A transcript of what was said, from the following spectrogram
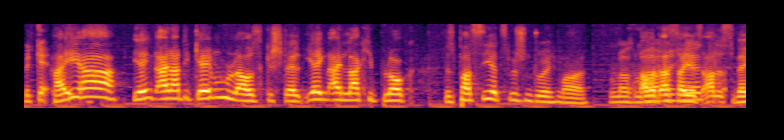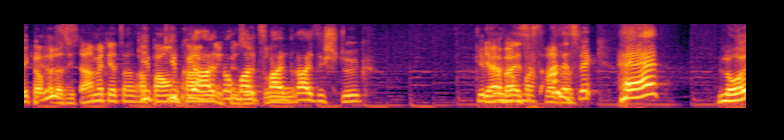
Mit Ga Ha ja, irgendeiner hat die Game Rule ausgestellt, irgendein Lucky Block. Das passiert zwischendurch mal. Was Aber dass ich da jetzt alles weg Ich hoffe, dass ich ist, damit jetzt gib, abbauen gib kann. mir halt nochmal so 32 Stück. Gib Ja, mir aber es mal ist alles 32. weg. Hä? LOL?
